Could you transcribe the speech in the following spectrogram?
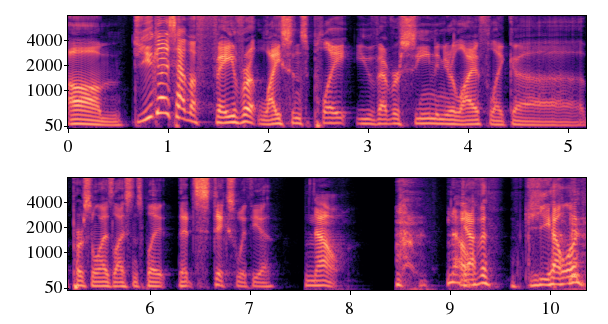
Um, do you guys have a favorite license plate you've ever seen in your life, like a personalized license plate that sticks with you? No. no. Gavin, you got one?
